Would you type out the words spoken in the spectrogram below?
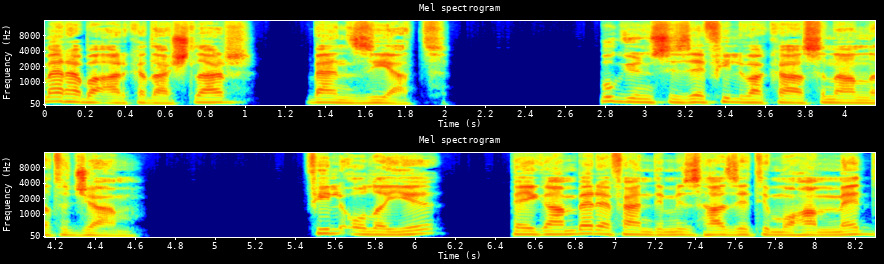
Merhaba arkadaşlar, ben Ziyad. Bugün size fil vakasını anlatacağım. Fil olayı, Peygamber Efendimiz Hazreti Muhammed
